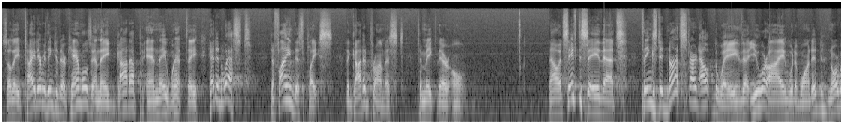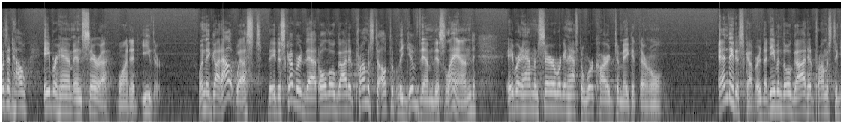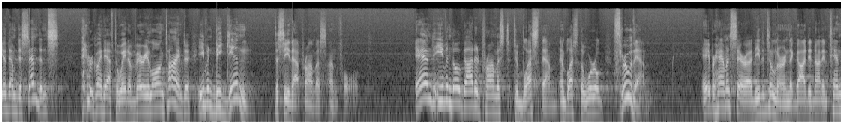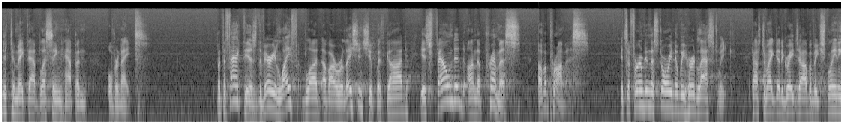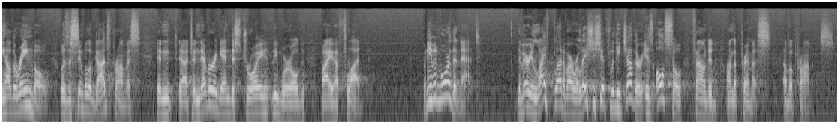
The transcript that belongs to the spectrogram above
So they tied everything to their camels and they got up and they went. They headed west to find this place that God had promised to make their own. Now, it's safe to say that Things did not start out the way that you or I would have wanted, nor was it how Abraham and Sarah wanted either. When they got out west, they discovered that although God had promised to ultimately give them this land, Abraham and Sarah were going to have to work hard to make it their own. And they discovered that even though God had promised to give them descendants, they were going to have to wait a very long time to even begin to see that promise unfold. And even though God had promised to bless them and bless the world through them, Abraham and Sarah needed to learn that God did not intend to make that blessing happen overnight. But the fact is, the very lifeblood of our relationship with God is founded on the premise of a promise. It's affirmed in the story that we heard last week. Pastor Mike did a great job of explaining how the rainbow was the symbol of God's promise to, uh, to never again destroy the world by a flood. But even more than that, the very lifeblood of our relationships with each other is also founded on the premise of a promise.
